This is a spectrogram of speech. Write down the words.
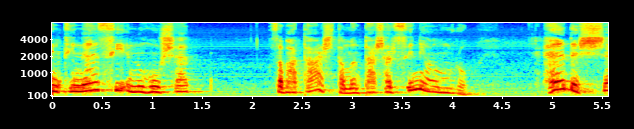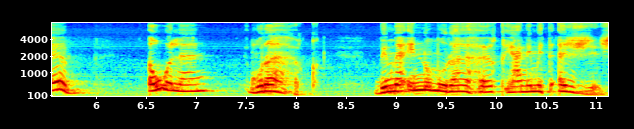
أنت ناسي إنه هو شاب 17 18 سنة عمره. هذا الشاب اولا مراهق. بما إنه مراهق يعني متأجج.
